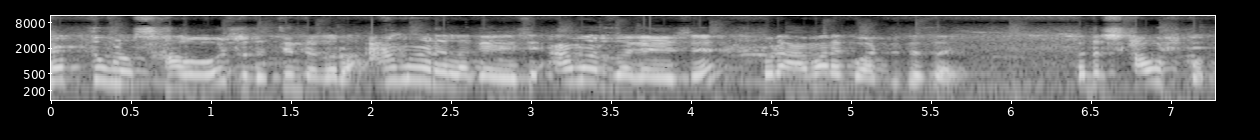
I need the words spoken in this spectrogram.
কত বড় সাহস ওদের চিন্তা করো। আমার এলাকায় এসে আমার জায়গায় এসে ওরা আমারে কোয়ার দিতে চায়। ওদের সাহস কত?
